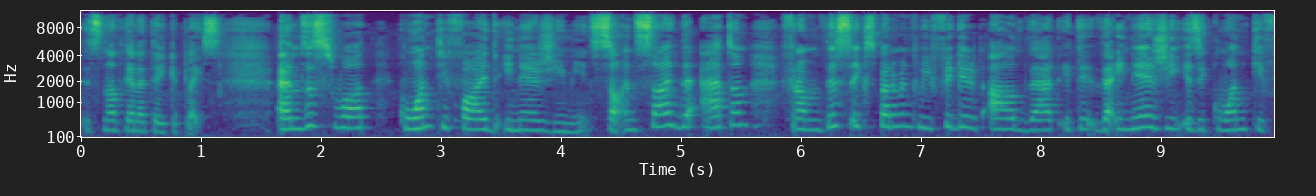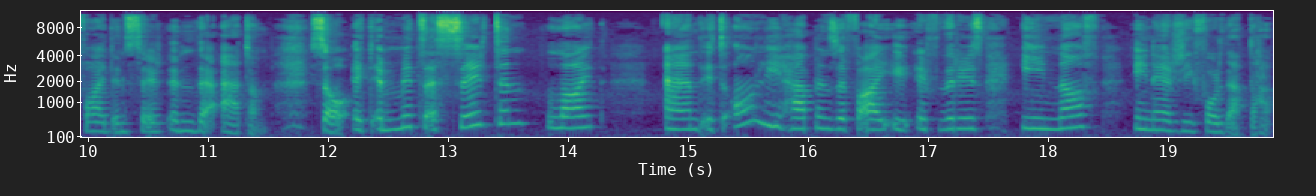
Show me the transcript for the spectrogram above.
it's not gonna take place. And this is what quantified energy means. So inside the atom, from this experiment, we figured out that it, the energy is quantified in, in the atom. So it emits a certain light and it only happens if I if there is enough energy for that happen.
